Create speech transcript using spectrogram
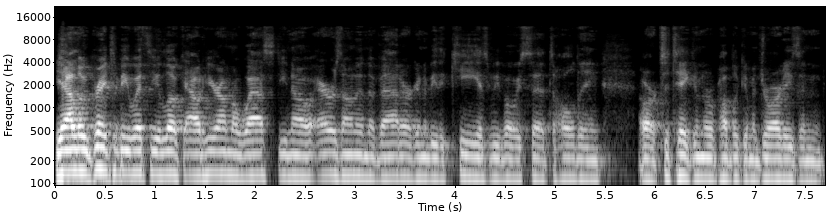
Yeah, Lou, great to be with you. Look, out here on the West, you know, Arizona and Nevada are going to be the key, as we've always said, to holding or to taking the Republican majorities. And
